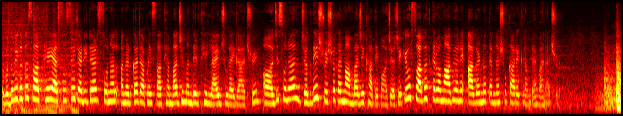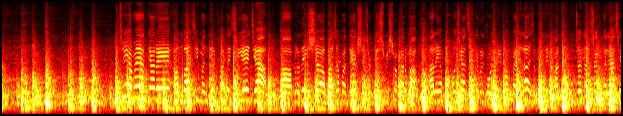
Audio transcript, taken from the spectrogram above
તો વધુ વિગતો સાથે એસોસિએટ એડિટર સોનલ અનડકટ આપણી સાથે અંબાજી મંદિરથી લાઈવ જોડાઈ ગયા છે. જે સોનલ, જગદીશ વિશ્વકર્મા અંબાજી ખાતે પહોંચ્યા છે. કેવું સ્વાગત કરવામાં આવ્યું અને આગળનો તેમના શું કાર્યક્રમ રહેવાના છે? જી અમે અત્યારે અંબાજી મંદિર ખાતે છીએ, જ્યાં પ્રદેશ ભાજપ અધ્યક્ષ જગદીશ વિશ્વકર્મા હાલ પહોંચ્યા છે. તેમણે થોડી મિનિટો પહેલા જ મંદિર ખાતે પૂજન અર્ચન કર્યા છે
